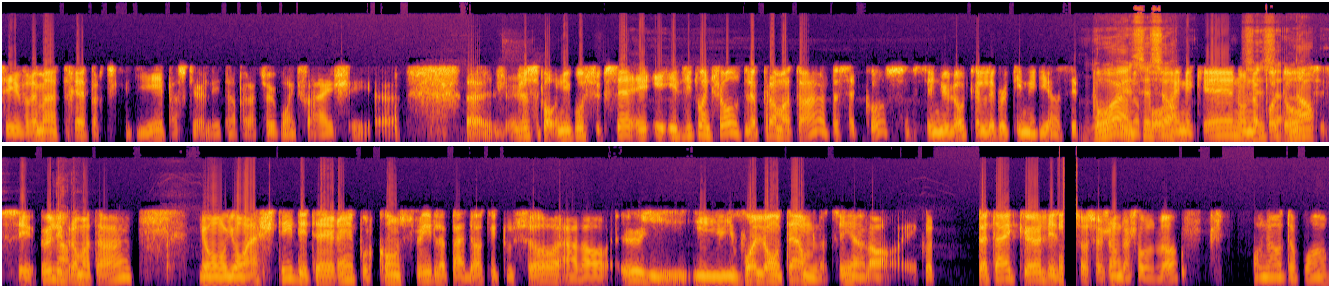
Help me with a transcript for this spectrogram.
c'est vraiment très particulier parce que les températures vont être fraîches. Et, euh, euh, je, je sais pas, au niveau succès, et, et- et dis-toi une chose, le promoteur de cette course, c'est nul autre que Liberty Media. C'est pas, Ouais, on pas ça. Heineken, on n'a pas d'autres. C'est, eux les promoteurs. Ils ont, ils ont acheté des terrains pour construire le paddock et tout ça. Alors, eux, ils, ils, ils voient long terme. Là, tu sais. Alors, écoute, peut-être que les ça, ce genre de choses-là, on a hâte de voir.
